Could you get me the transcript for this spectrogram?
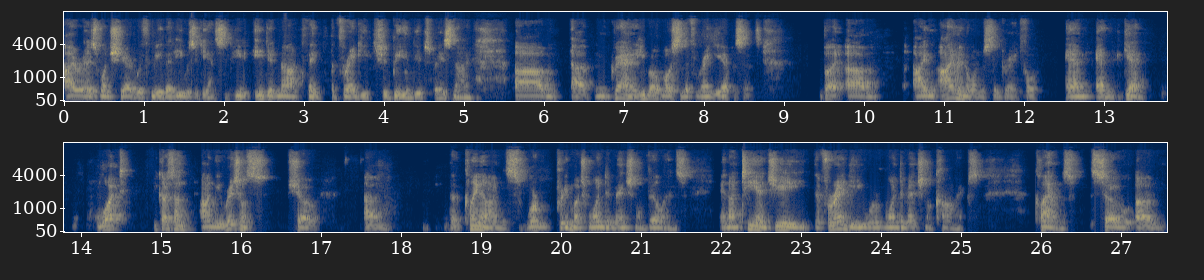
Ira has once shared with me that he was against it. He, he did not think the Ferengi should be in Deep Space Nine. Um, uh, granted, he wrote most of the Ferengi episodes, but um, I'm I'm enormously grateful. And and again, what because on on the original show, um, the Klingons were pretty much one dimensional villains. And on TNG, the Ferengi were one dimensional comics, clowns. So um,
